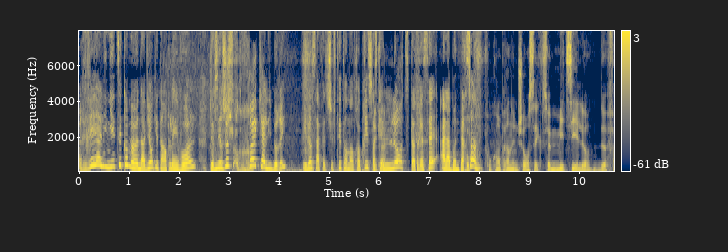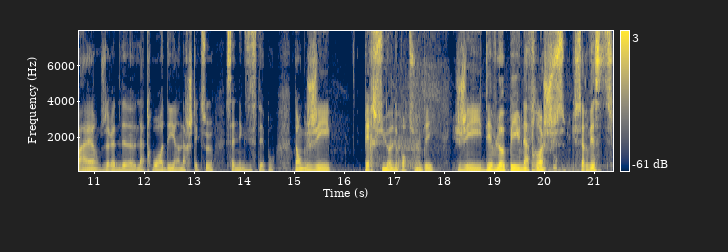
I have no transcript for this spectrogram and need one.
réaligné, tu sais, comme un avion qui est en plein vol, de Ah, venir juste recalibrer. Et là, ça a fait shifter ton entreprise parce que là, tu t'adressais à la bonne personne. faut comprendre une chose, c'est que ce métier-là, de faire, je dirais, de, la 3D en architecture, ça n'existait pas. Donc, j'ai perçu une opportunité, j'ai développé une approche service,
